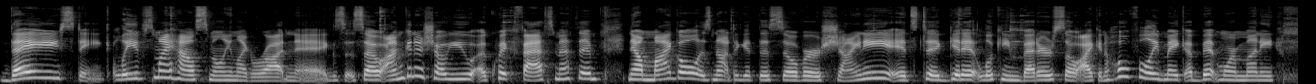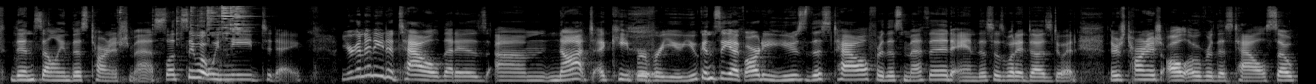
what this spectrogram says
they stink. Leaves my house smelling like rotten eggs. So I'm going to show you a quick fast method. Now my goal is not to get this silver shiny, it's to get it looking better so I can hopefully make a bit more money than selling this tarnished mess. Let's see what we need today. You're going to need a towel that is um, not a keeper for you. You can see I've already used this towel for this method, and this is what it does to it. There's tarnish all over this towel, so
